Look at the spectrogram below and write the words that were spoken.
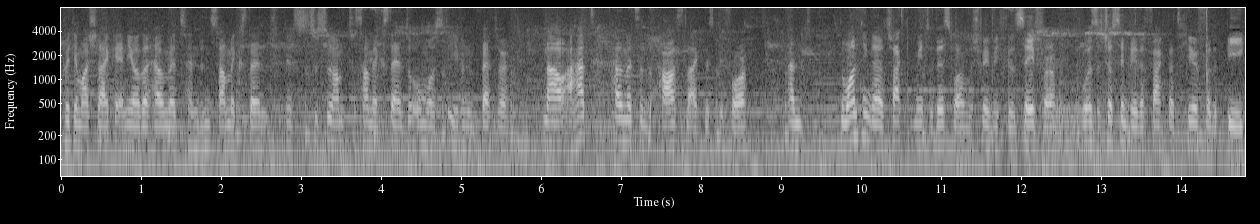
pretty much like any other helmet and in some extent, it's to some, to some extent almost even better. Now, I had helmets in the past like this before and the one thing that attracted me to this one, which made me feel safer, was just simply the fact that here for the beak,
